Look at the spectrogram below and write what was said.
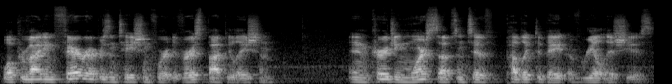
while providing fair representation for a diverse population and encouraging more substantive public debate of real issues.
